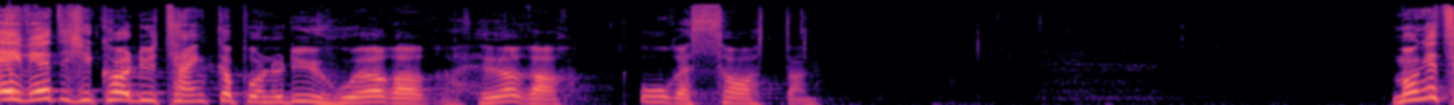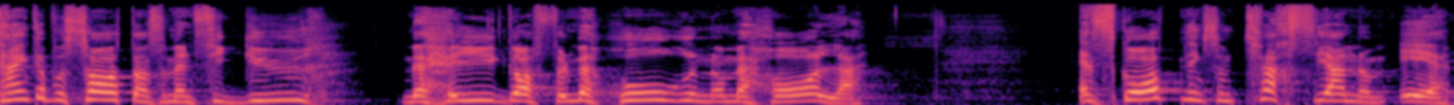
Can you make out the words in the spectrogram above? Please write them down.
Jeg vet ikke hva du tenker på når du hører, hører ordet Satan. Mange tenker på Satan som en figur med høygaffel, med horn og med hale. En skapning som tvers igjennom er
